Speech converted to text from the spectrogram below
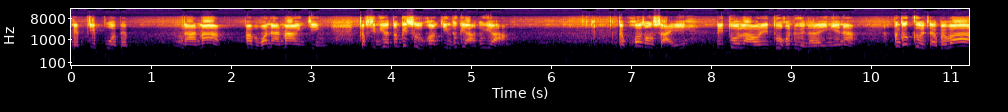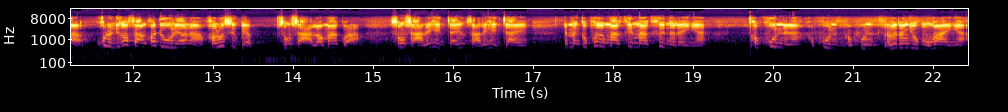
แบบเจ็บปวดแบบนานมากป้าบอกว่านานมากจริง ๆ กับสิ่งที่เราต้องพิสูจน์ความจริงทุกอย่างทุกอย่าง กับข้อสงสัย ในตัวเราในตัวคนอื่นอะไรอย่างเงี้ยน่ะ มันก็เกิดจากแบบว่า คนอื่นที่เขาฟังเขาดูแล้วน่ะเขารู้สึกแบบสงสารเรามากกว่า สงสารและเห็นใจสงสารและเห็นใจ แล้วมันก็เพิ่มมากขึ้นมากขึ้นอะไรอย่างเงี้ยขอบคุณนะนะขอบคุณขอบคุณแล้วก็ต้องยกมือไหว้อย่างเงี้ย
